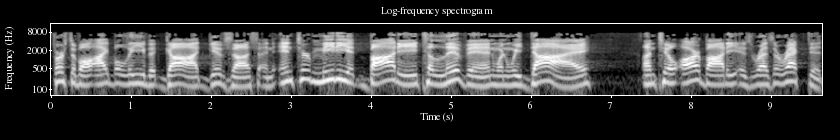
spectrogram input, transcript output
First of all, I believe that God gives us an intermediate body to live in when we die until our body is resurrected.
